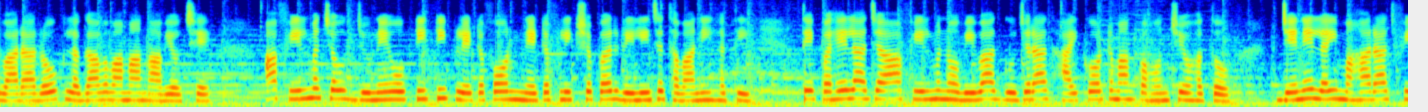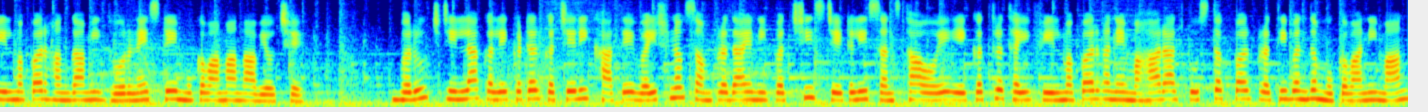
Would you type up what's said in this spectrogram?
દ્વારા રોક લગાવવામાં આવ્યો છે. આ ફિલ્મ ચૌદ જૂને ઓટીટી પ્લેટફોર્મ નેટફ્લિક્સ પર રિલીઝ થવાની હતી. તે પહેલા જ આ ફિલ્મનો વિવાદ ગુજરાત હાઈકોર્ટમાં પહોંચ્યો હતો, જેને લઈ મહારાજ ફિલ્મ પર હંગામી ધોરણે સ્ટે મૂકવામાં આવ્યો છે. ભરૂચ જિલ્લા કલેક્ટર કચેરી ખાતે વૈષ્ણવ સંપ્રદાયની પચીસ જેટલી સંસ્થાઓએ એકત્ર થઈ ફિલ્મ પર અને મહારાજ પુસ્તક પર પ્રતિબંધ મૂકવાની માંગ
